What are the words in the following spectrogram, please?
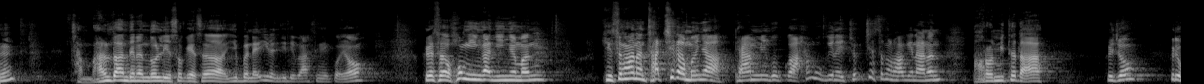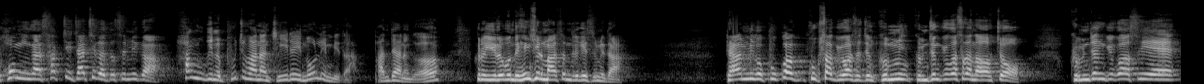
응? 참 말도 안 되는 논리 속에서 이번에 이런 일이 발생했고요. 그래서 홍인간 이념은 기성하는 자체가 뭐냐? 대한민국과 한국인의 정체성을 확인하는 바로미터다. 그죠? 그리고 홍인간 삭제 자체가 어떻습니까? 한국인을 부정하는 제1의 논리입니다. 반대하는 거. 그리고 여러분들 현실을 말씀드리겠습니다. 대한민국 국가, 국사교과서 지금 금, 금정교과서가 나왔죠. 금정교과서의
